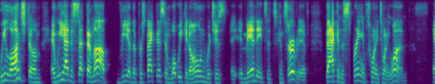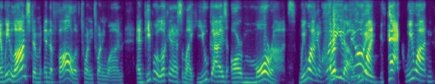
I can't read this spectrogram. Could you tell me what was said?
We launched them and we had to set them up via the prospectus and what we could own, which is it mandates it's conservative back in the spring of 2021. And we launched them in the fall of 2021. And people were looking at us like, you guys are morons. We want yeah, crypto. We want tech. We want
